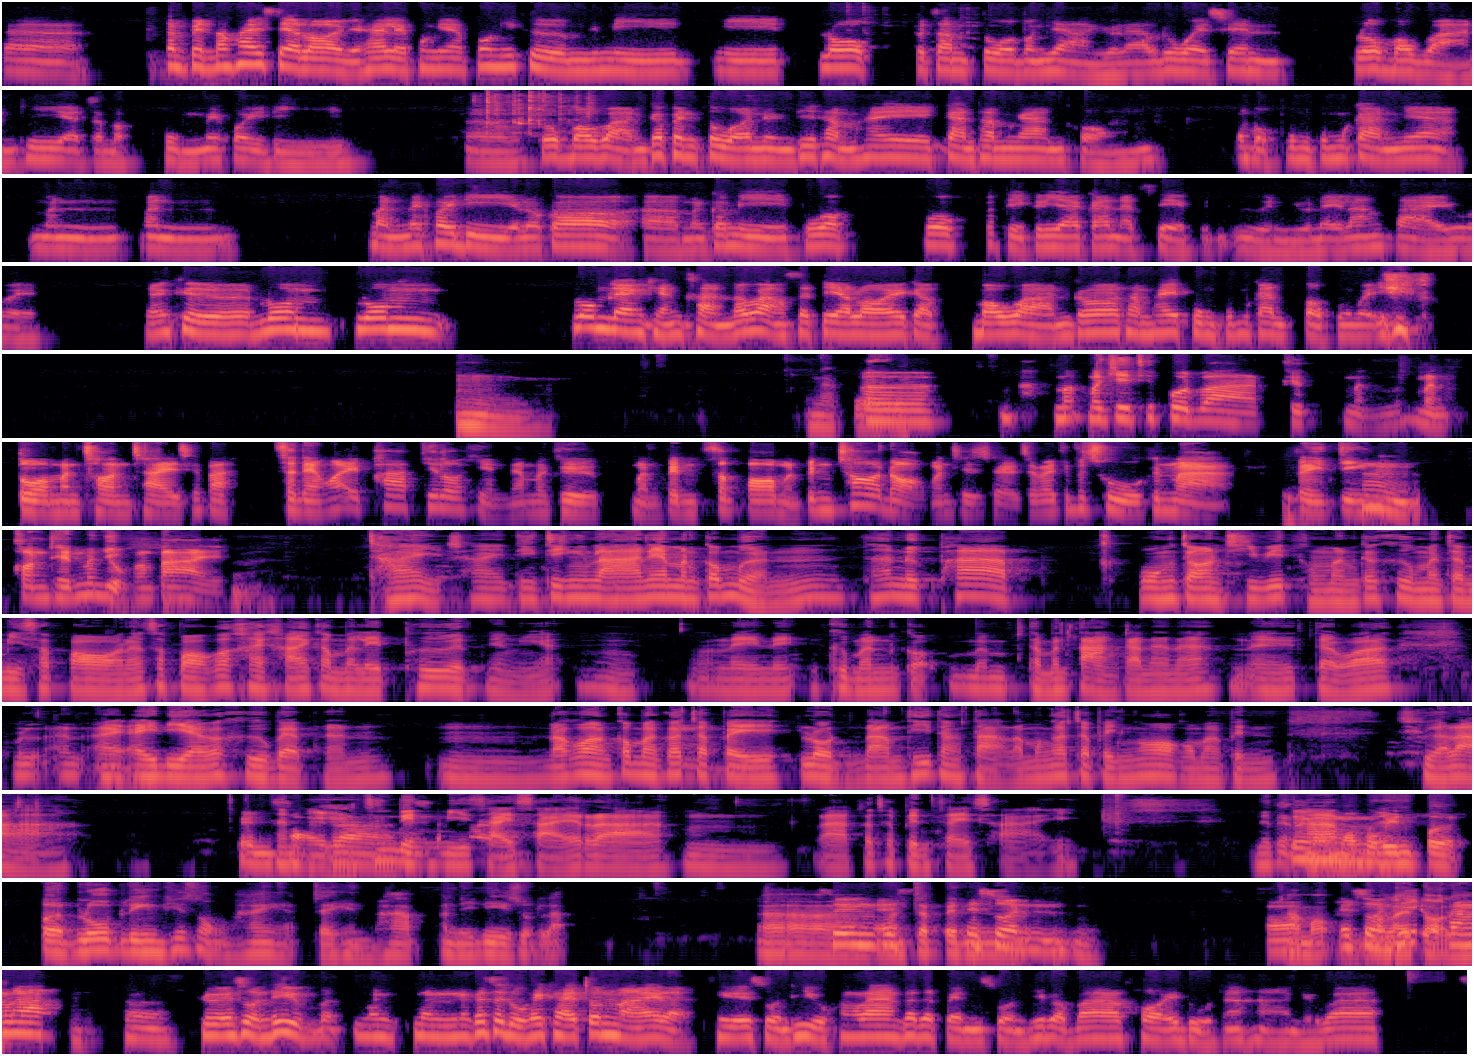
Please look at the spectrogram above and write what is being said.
เอ่อจำเป็นต้องให้สเตียรอยด์หรือให้อะไรพวกเนี้ยพวกนี้คือมันมีมีโรคประจำตัวบางอย่างอยู่แล้วด้วย เช่นโรคเบาหวานที่อาจจะแบบคุมไม่ค่อยดีเอ่อโรคเบาหวานก็เป็นตัวหนึ่งที่ทำให้การทำงานของระบบภูมิคุ้มกัน เนี่ย มันมันมันไม่ค่อยดี แล้วก็เอ่อมันก็มีพวกพวกปฏิกิริยาการอักเสบอื่น ๆ อยู่ในร่างกายด้วย นั่นคือร่วมร่วมร่วมแรงแข่งขันระหว่างสเตียรอยด์กับเบาหวานก็ทำให้ภูมิคุ้มกันตกลงไปอีก อืมน่ากลัวเออเมื่อเมื่อกี้ที่พูดว่าคือเหมือนเหมือนตัวมันชอนชัยใช่ปะแสดงว่าไอ้ภาพที่เราเห็นเนี่ยมันคือเหมือนเป็นสปอร์เหมือนเป็นช่อดอกมันเฉยๆใช่ไหมที่มันชูขึ้นมา แต่จริงอืมๆ content มันอยู่ข้างใต้ ใช่ใช่จริงๆราเนี่ยมันก็เหมือนถ้านึกภาพ วงจรชีวิตของมันก็คือมันจะมีสปอร์นะสปอร์ก็คล้ายๆกับเมล็ดพืชอย่างเงี้ยอืมในในคือมันก็มันแต่มันต่างกันนะนะในแต่ว่ามันไอไอเดียก็คือแบบนั้น อืม แล้วก็มันก็มันก็จะไปหล่นตามที่ต่างๆ แล้วมันก็จะไปงอกออกมาเป็นเชื้อราเป็นนั่นสายเองราซึ่งเป็นมีสายสายรา อืม ราก็จะเป็นสายสายนึกเนี่ยภาพหมอปวินเปิดเปิดรูปลิงก์ที่ส่งให้อะจะเห็นภาพอันนี้ดีสุดละเอ่อซึ่งไอ้มันจะเป็นไอ้ส่วน ไอ้ส่วนที่อหมอไล่ต่อยู่ข้างเลยล่างเออคือไอ้ส่วนที่อยู่มันมันมันมันก็จะดูคล้ายๆต้นไม้แหละคือไอ้ส่วนที่อยู่ข้างล่างก็จะเป็นส่วนที่แบบว่าคอยดูดอาหารหรือว่า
